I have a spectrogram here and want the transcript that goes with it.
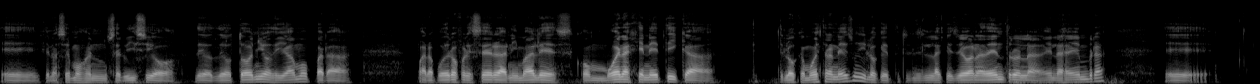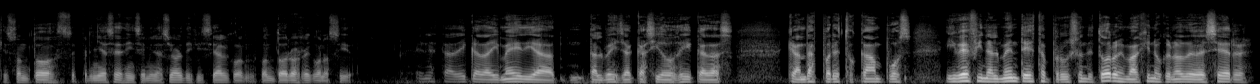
Eh, que lo hacemos en un servicio de, otoño, digamos, para, para poder ofrecer animales con buena genética, lo que muestran ellos y lo que, la que llevan adentro en, la, en las hembras, eh, que son todos preñeces de inseminación artificial con, con toros reconocidos. En esta década y media, tal vez ya casi dos décadas, que andás por estos campos y ves finalmente esta producción de toros, imagino que no debe ser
